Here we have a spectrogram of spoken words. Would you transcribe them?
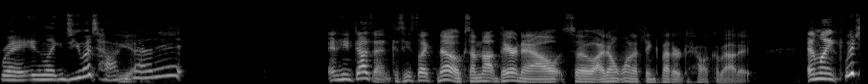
right and like do you want to talk Yeah. about it and he doesn't because he's like, no, because I'm not there now, so I don't want to think about it or talk about it. And like, which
